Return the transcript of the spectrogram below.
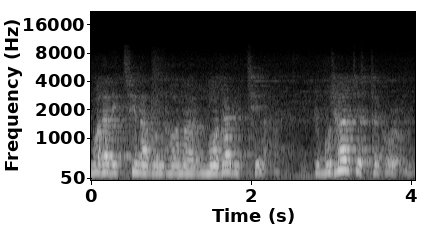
মজা দিচ্ছি না বন্ধু আমার, মজা দিচ্ছি না। একটু বোঝার চেষ্টা করুন।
